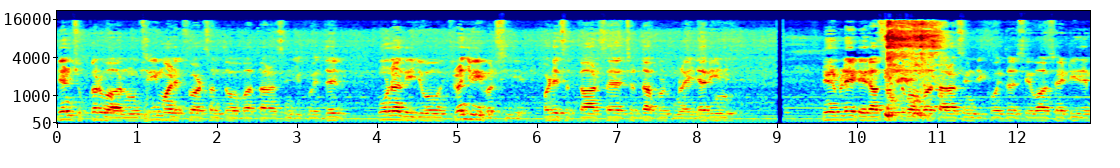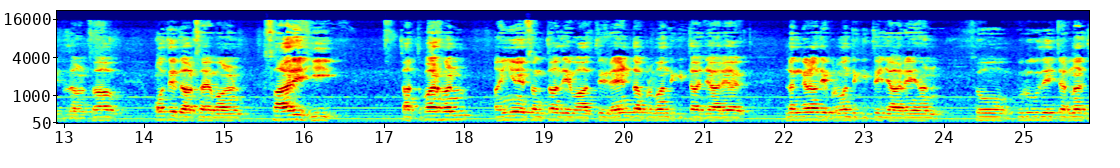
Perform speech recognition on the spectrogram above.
ਦਿਨ ਸ਼ੁੱਕਰਵਾਰ ਨੂੰ ਸ੍ਰੀ ਮਾਨਿਕਸਵਰ ਸੰਤ ਬਾਬਾ ਤਾਰਾ ਸਿੰਘ ਜੀ ਕੋਇਦਲ ਉਹਨਾਂ ਦੀ ਜੋ 54ਵੀਂ ਵਰਸੀ ਹੈ, ਬੜੇ ਸਤਿਕਾਰ ਸਹਿਤ ਸ਼ਰਧਾਪੂਰਵਕ ਮਨਾਈ ਜਾ ਰਹੀ ਹੈ। ਨਿਰਮਲੇ ਡੇਰਾ ਸੰਤ ਬਾਬਾ ਤਾਰਾ ਸਿੰਘ ਜੀ ਕੋਇਦਲ ਸੇਵਾ ਸੋਸਾਇਟੀ ਦੇ ਪ੍ਰਧਾਨ ਸਾਹਿਬ, ਅਹੁਦੇਦਾਰ ਸਾਹਿਬਾਨ ਸਾਰੇ ਹੀ ਤਤਪਰ ਹਨ। ਆਈਆਂ ਸੰਗਤਾਂ ਦੇ ਵਾਸਤੇ ਰਹਿਣ ਦਾ ਪ੍ਰਬੰਧ ਕੀਤਾ ਜਾ ਰਿਹਾ ਹੈ, ਲੰਗਰਾਂ ਦੇ ਪ੍ਰਬੰਧ ਕੀਤੇ ਜਾ ਰਹੇ ਹਨ। ਸੋ ਗੁਰੂ ਦੇ ਚਰਨਾਂ 'ਚ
